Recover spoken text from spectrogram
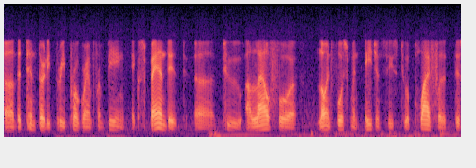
uh, the 1033 program from being expanded uh, to allow for law enforcement agencies to apply for this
